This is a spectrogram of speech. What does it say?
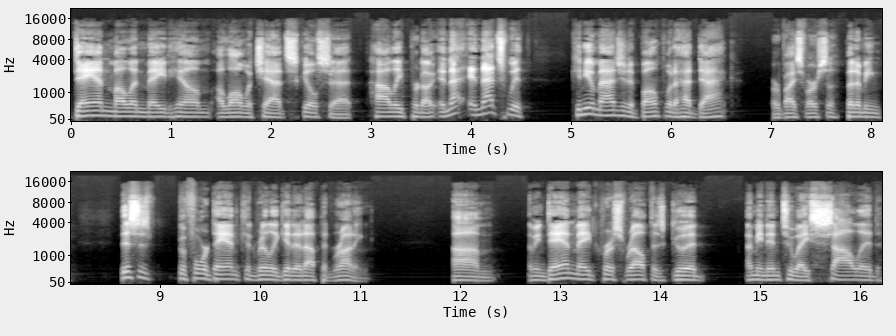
Dan Mullen made him, along with Chad's skill set, highly productive, and that and that's with. Can you imagine if Bump would have had Dak or vice versa? But I mean, this is before Dan could really get it up and running. Um, I mean, Dan made Chris Relf as good, I mean, into a solid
